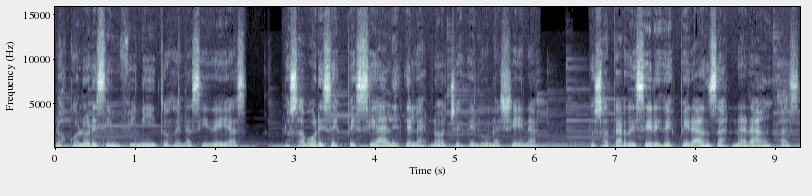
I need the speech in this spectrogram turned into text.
los colores infinitos de las ideas, los sabores especiales de las noches de luna llena, los atardeceres de esperanzas naranjas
